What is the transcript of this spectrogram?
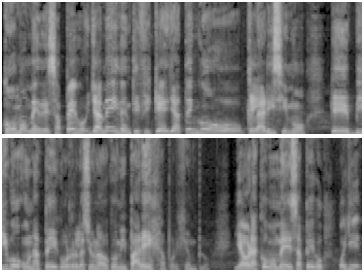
¿Cómo me desapego? Ya me identifiqué, ya tengo clarísimo que vivo un apego relacionado con mi pareja, por ejemplo. Y ahora, ¿cómo me desapego? Oye,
